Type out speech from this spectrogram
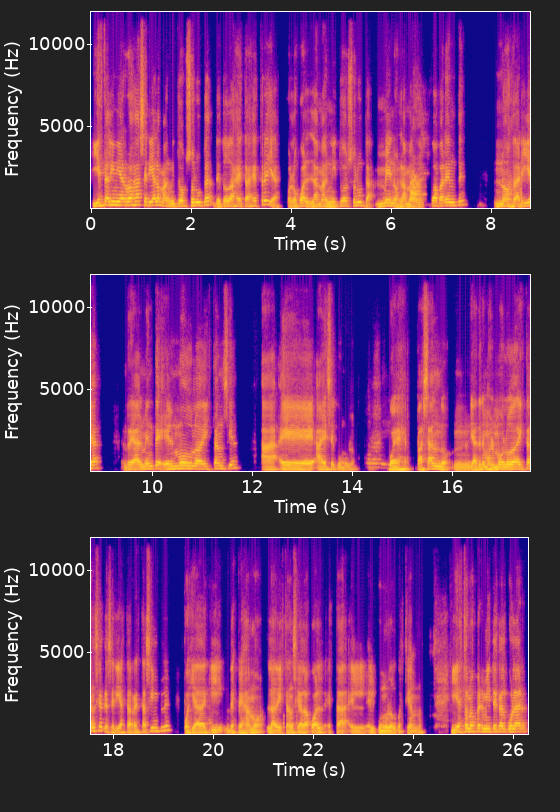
Y esta línea roja sería la magnitud absoluta de todas estas estrellas, con lo cual la magnitud absoluta menos la magnitud aparente nos daría realmente el módulo de distancia a, eh, a ese cúmulo. Pues pasando, mm, ya tenemos el módulo de distancia, que sería esta recta simple, pues ya de aquí despejamos la distancia a la cual está el, cúmulo en cuestión. Y esto nos permite calcular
